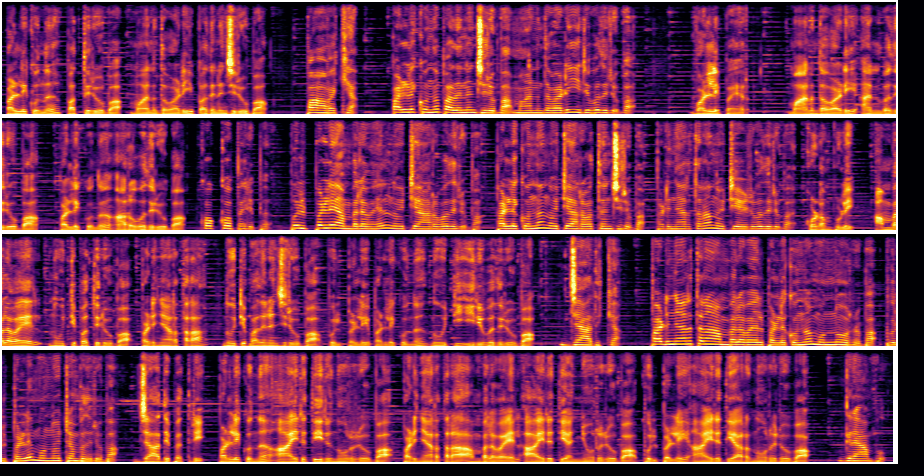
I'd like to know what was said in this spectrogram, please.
പള്ളിക്കുന്ന് പത്ത് രൂപ മാനന്തവാടി പതിനഞ്ച് രൂപ. പാവയ്ക്ക. പള്ളിക്കുന്ന് പതിനഞ്ച് രൂപ മാനന്തവാടി ഇരുപത് രൂപ. വള്ളിപ്പയർ മാനന്തവാടി അൻപത് രൂപ പള്ളിക്കുന്ന് അറുപത് രൂപ. കൊക്കോ പരിപ്പ് പുൽപ്പള്ളി അമ്പലവയൽ നൂറ്റി അറുപത് രൂപ. പള്ളിക്കുന്ന് നൂറ്റി അറുപത്തഞ്ച് രൂപ പടിഞ്ഞാറത്തറ നൂറ്റി എഴുപത് രൂപ. കൊടംപുളി അമ്പലവയൽ നൂറ്റിപ്പത്ത് രൂപ പടിഞ്ഞാറത്തറ നൂറ്റി പതിനഞ്ച് രൂപ പുൽപ്പള്ളി പള്ളിക്കുന്ന് നൂറ്റി ഇരുപത് രൂപ. ജാതിക്ക. പടിഞ്ഞാറത്തറ അമ്പലവയൽ പള്ളിക്കുന്ന് മുന്നൂറ് രൂപ പുൽപ്പള്ളി മുന്നൂറ്റമ്പത് രൂപ. ജാതിപത്രി പള്ളിക്കുന്ന് ആയിരത്തി ഇരുന്നൂറ് രൂപ പടിഞ്ഞാറത്തറ അമ്പലവയൽ ആയിരത്തി അഞ്ഞൂറ് രൂപ പുൽപ്പള്ളി ആയിരത്തി അറുന്നൂറ് രൂപ. ഗ്രാമ്പു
